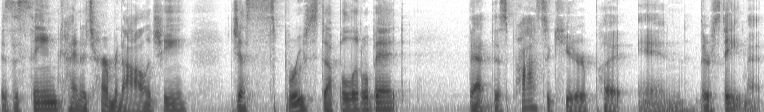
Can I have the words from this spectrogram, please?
is the same kind of terminology, just spruced up a little bit, that this prosecutor put in their statement.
